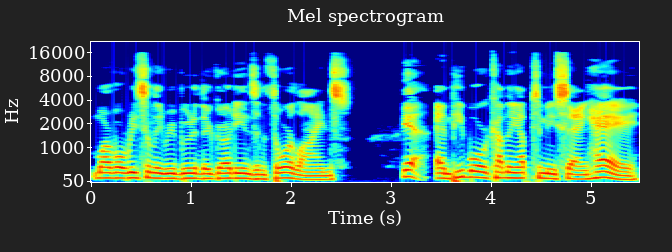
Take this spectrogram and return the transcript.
Marvel recently rebooted their Guardians and Thor lines, yeah. and people were coming up to me saying, "Hey,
